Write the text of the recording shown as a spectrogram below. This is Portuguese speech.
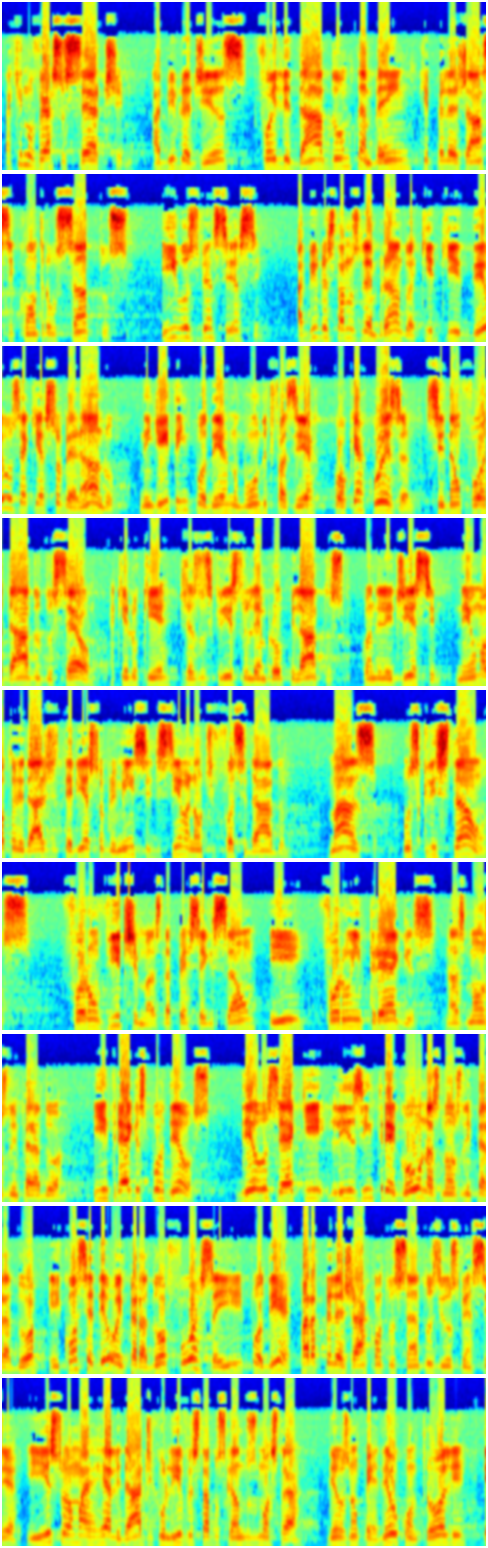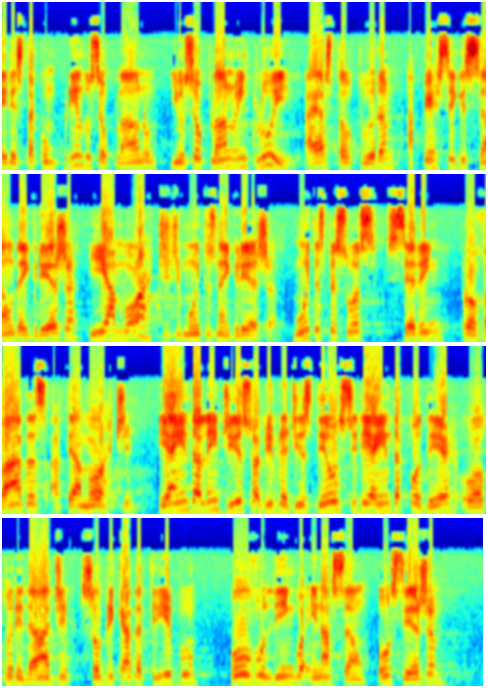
Aqui no verso 7, a Bíblia diz: Foi-lhe dado também que pelejasse contra os santos e os vencesse. A Bíblia está nos lembrando aqui que Deus é que é soberano, ninguém tem poder no mundo de fazer qualquer coisa se não for dado do céu. Aquilo que Jesus Cristo lembrou Pilatos quando ele disse: Nenhuma autoridade teria sobre mim se de cima não te fosse dado. Mas os cristãos foram vítimas da perseguição e foram entregues nas mãos do imperador e entregues por Deus. Deus é que lhes entregou nas mãos do imperador e concedeu ao imperador força e poder para pelejar contra os santos e os vencer. E isso é uma realidade que o livro está buscando nos mostrar. Deus não perdeu o controle, ele está cumprindo o seu plano e o seu plano inclui, a esta altura, a perseguição da igreja e a morte de muitos na igreja. Muitas pessoas serem provadas até a morte. E ainda além disso, a Bíblia diz: Deu-se-lhe ainda poder ou autoridade sobre cada tribo, povo, língua e nação. Ou seja,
